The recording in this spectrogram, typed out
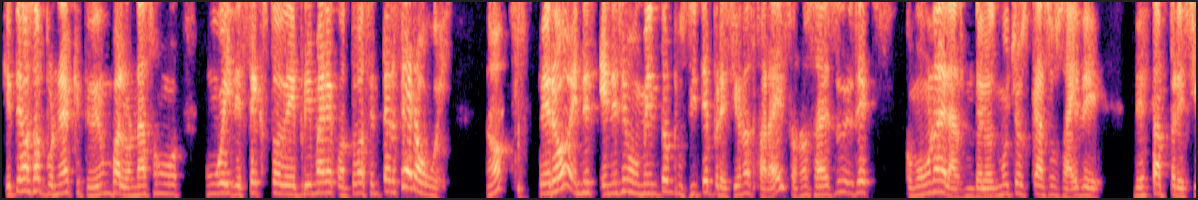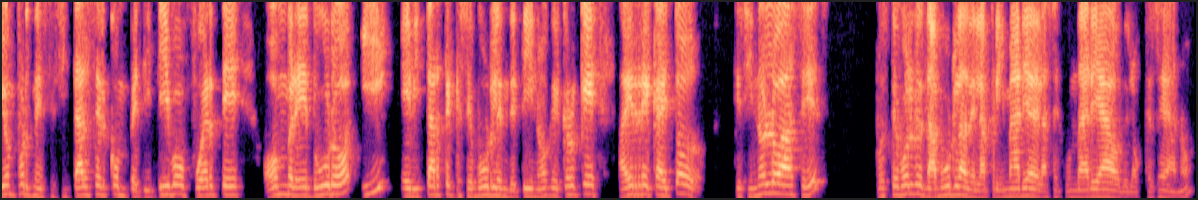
¿Qué te vas a poner a que te den un balonazo un güey de sexto de primaria cuando tú vas en tercero, güey? ¿No? Pero en, ese momento, pues sí te presionas para eso, ¿no? O sea, eso es como una de de los muchos casos hay de, de esta presión por necesitar ser competitivo, fuerte, hombre, duro y evitarte que se burlen de ti, ¿no? Que creo que ahí recae todo, que si no lo haces, pues te vuelves la burla de la primaria, de la secundaria o de lo que sea, ¿no?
